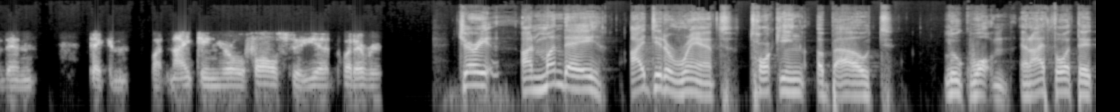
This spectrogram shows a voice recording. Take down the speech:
than taking what 19 year old falls to you, whatever. Jerry, on Monday, I did a rant talking about Luke Walton, and I thought that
